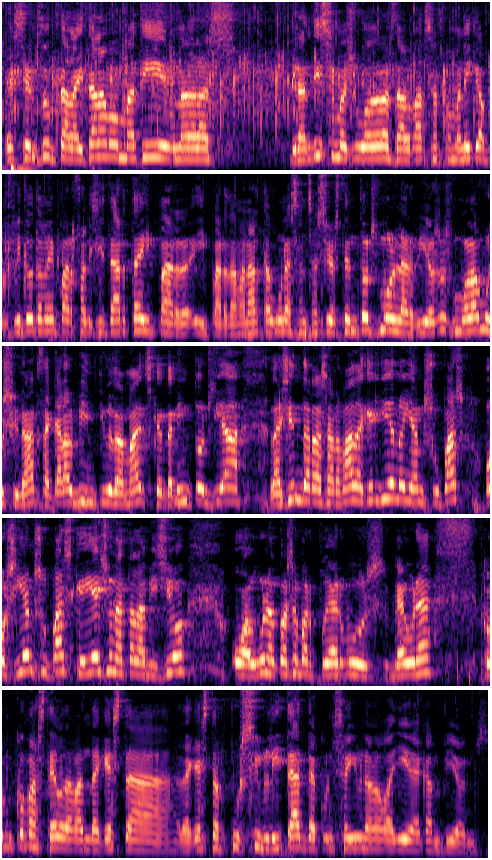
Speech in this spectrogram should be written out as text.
És sens dubte l'Aitana Montmatí, una de les grandíssimes jugadores del Barça femení, que aprofito també per felicitar-te i per, i per demanar-te alguna sensació. Estem tots molt nerviosos, molt emocionats, de cara al 21 de maig, que tenim tots ja l'agenda reservada. Aquell dia no hi ha sopars, o si hi ha sopars, que hi hagi una televisió o alguna cosa per poder-vos veure. Com, com esteu davant d'aquesta possibilitat d'aconseguir una nova Lliga de Campions?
